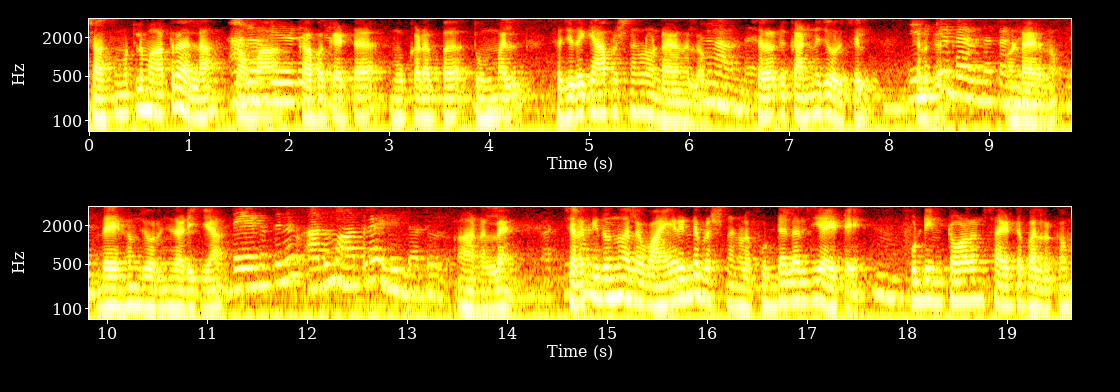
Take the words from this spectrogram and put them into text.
ശ്വാസമുട്ടൽ മാത്രമല്ല ചുമ കഫക്കെട്ട് മൂക്കടപ്പ് തുമ്മൽ സജിതയ്ക്ക് ആ പ്രശ്നങ്ങളും ഉണ്ടായിരുന്നല്ലോ. ചിലർക്ക് കണ്ണ് ചൊറിച്ചിൽ ചിലർക്ക് ഉണ്ടായിരുന്നു. ദേഹം ചൊറിഞ്ഞ് തടിക്കുക. ദേഹത്തിന് അത് മാത്രമേ ആണല്ലേ? ചിലർക്ക് ഇതൊന്നും അല്ല വയറിന്റെ പ്രശ്നങ്ങൾ ഫുഡ് അലർജി ആയിട്ടേ ഫുഡ് ഇൻടോളറൻസ് ആയിട്ട് പലർക്കും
